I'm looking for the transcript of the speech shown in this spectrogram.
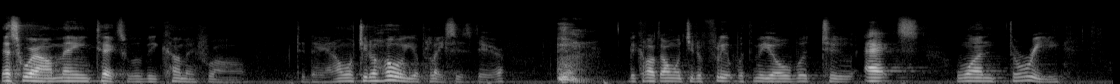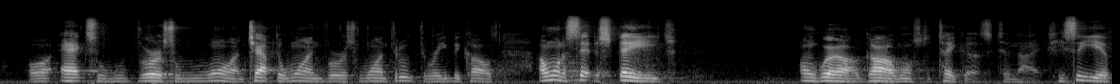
That's where our main text will be coming from today. And I want you to hold your places there because I want you to flip with me over to Acts 1 3 or Acts verse 1, chapter 1, verse 1 through 3, because I want to set the stage on where God wants to take us tonight. You see, if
